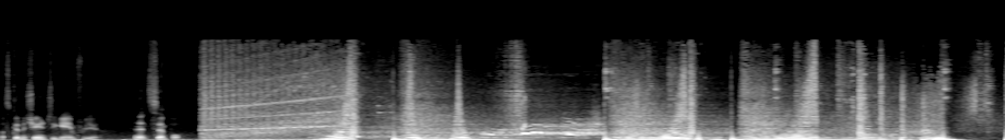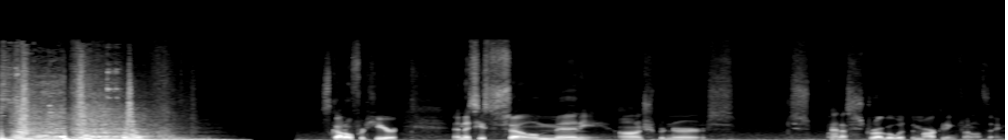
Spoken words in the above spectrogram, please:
That's going to change the game for you. And it's simple. Scott Oldford here, and I see so many entrepreneurs just kind of struggle with the marketing funnel thing.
